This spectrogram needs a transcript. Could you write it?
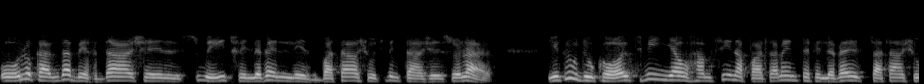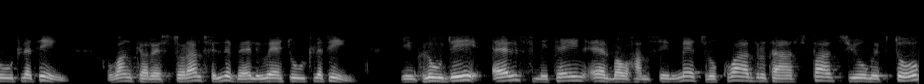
u lukanda bi ħdax-il suite fil-livelli sbatax u tmintax-il sular. Jinkludi wkoll 58 appartamenti fil-livell dsatax u tletin u anke restorant fil-livell 31. Jinkludi 1,254 metru kwadru ta' spazju miftuħ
